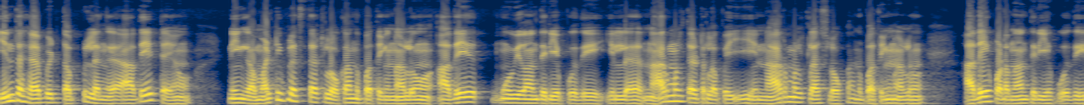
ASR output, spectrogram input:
இந்த ஹேபிட் தப்பு இல்லைங்க. அதே டைம் நீங்கள் மல்டிப்ளெக்ஸ் தேட்டரில் உட்காந்து பார்த்தீங்கனாலும் அதே மூவி தான் தெரிய போகுது. இல்லை நார்மல் தேட்டரில் போய் நார்மல் கிளாஸில் உட்காந்து பார்த்தீங்கனாலும் அதே படம் தான் தெரிய போகுது.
